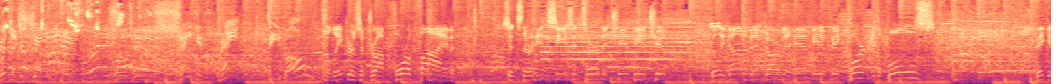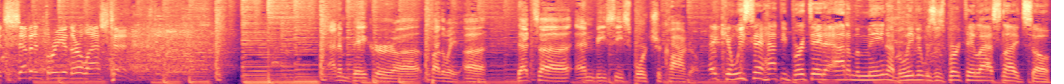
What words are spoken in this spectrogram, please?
with the shake. Two. Shake it, bake, Debo. The Lakers have dropped four of five since their in-season tournament championship. Billy Donovan and Darvin Ham meet at midcourt, and the Bulls make it seven and three in their last ten. Adam Baker, uh, by the way, uh, that's uh, NBC Sports Chicago. Hey, can we say happy birthday to Adam Amin? I believe it was his birthday last night, so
